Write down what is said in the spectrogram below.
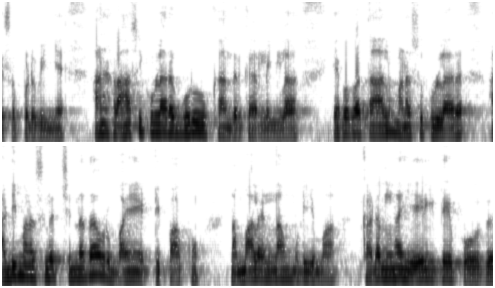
பேசப்படுவீங்க. ஆனால் ராசிக்குள்ளார குரு உட்கார்ந்துருக்கார் இல்லைங்களா? எப்போ பார்த்தாலும் மனசுக்குள்ளார அடி மனசில் சின்னதாக ஒரு பயம் எட்டி பார்க்கும். நம்மால் எல்லாம் முடியுமா? கடன்லாம் ஏறிக்கிட்டே போகுது.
